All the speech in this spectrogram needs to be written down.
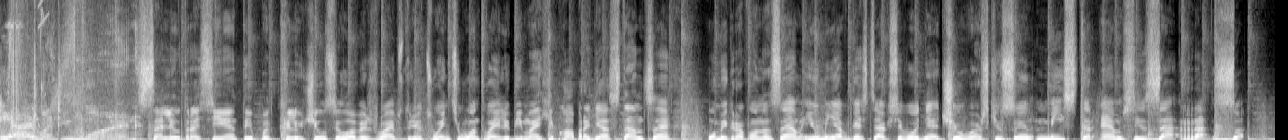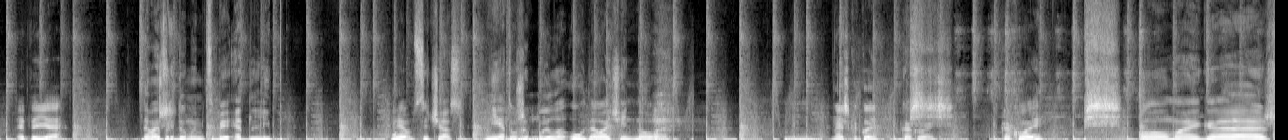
Studio. 21. Салют, Россия! Ты подключился, ловишь Vibe Studio 21, твоя любимая хип-хоп радиостанция. У микрофона Сэм, и у меня в гостях сегодня чувашский сын, мистер МС Зараза. Это я. Давай придумаем тебе эдлип. Прямо сейчас. Нет, уже было. У, давай что-нибудь новое. Знаешь, какой? Какой? Какой? О май гаш.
